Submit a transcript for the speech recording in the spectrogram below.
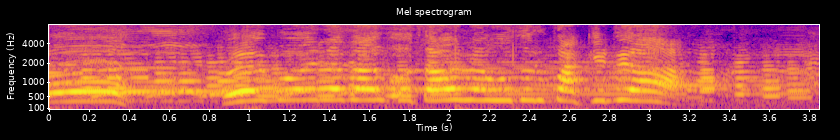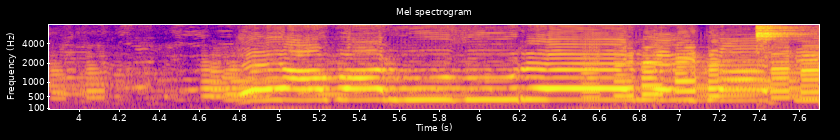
ও, এই মইরা যাব তাহলে হুজুর পাখিটা। এই আমার হুজুরের এই ডাকি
